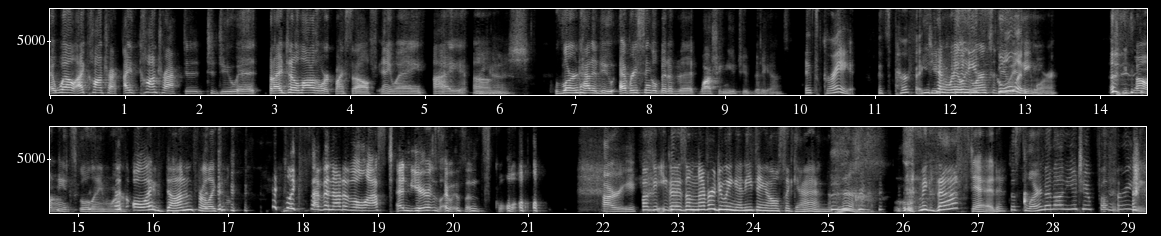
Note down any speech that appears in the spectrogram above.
Uh, Well, I contract I contracted to do it, but I did a lot of the work myself. Anyway, I oh um gosh. learned how to do every single bit of it watching YouTube videos. it's great. It's perfect. You don't can really learn to do school anymore. You don't need school anymore. That's all I've done for like like seven out of the last 10 years I was in school. Sorry. Fuck it, you guys. I'm never doing anything else again. I'm exhausted. Just learn it on YouTube for free.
